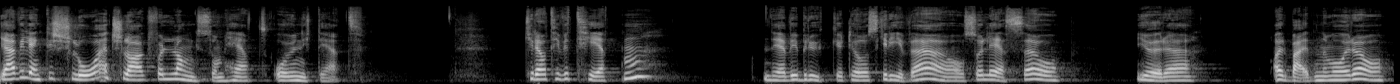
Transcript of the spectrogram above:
Jeg vil egentlig slå et slag for langsomhet og unyttighet. Kreativiteten, det vi bruker til å skrive og også lese og gjøre arbeidene våre og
